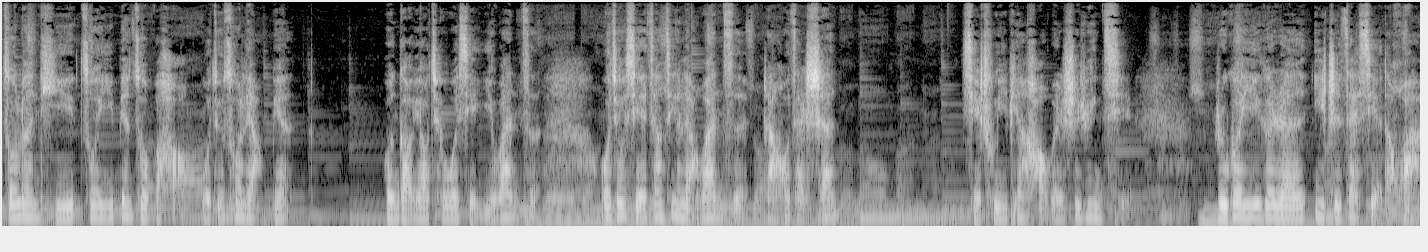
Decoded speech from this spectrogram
做论题做一遍做不好，我就做两遍。文稿要求我写一万字，我就写将近两万字，然后再删。写出一篇好文是运气，如果一个人一直在写的话，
